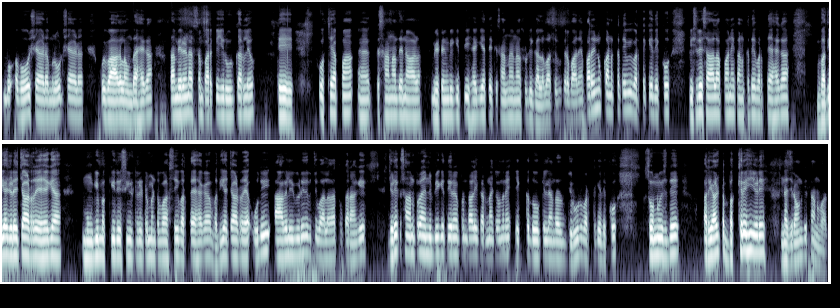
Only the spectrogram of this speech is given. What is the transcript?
ਬ- ਅਬੋਹਰ ਸਾਈਡ ਮਲੋਟ ਸਾਈਡ ਕੋਈ ਬਾਗ ਲਾਉਂਦਾ ਹੈਗਾ ਤਾਂ ਮੇਰੇ ਨਾਲ ਸੰਪਰਕ ਜ਼ਰੂਰ ਕਰ ਲਿਓ। ਅਤੇ ਉੱਥੇ ਆਪਾਂ ਕਿਸਾਨਾਂ ਦੇ ਨਾਲ ਮੀਟਿੰਗ ਵੀ ਕੀਤੀ ਹੈਗੀ ਆ ਤੇ ਕਿਸਾਨਾਂ ਨਾਲ ਤੁਹਾਡੀ ਗੱਲਬਾਤ ਵੀ ਕਰਵਾ ਦਿਆਂ ਪਰ ਇਹਨੂੰ ਕਣਕ ਤੇ ਵੀ ਵਰਤ ਕੇ ਦੇਖੋ, ਪਿਛਲੇ ਸਾਲ ਆਪਾਂ ਨੇ ਕਣਕ ਤੇ ਵਰਤਿਆ ਹੈਗਾ, ਵਧੀਆ ਜਿਹੜੇ ਝਾੜ ਰਹੇ ਹੈਗੇ ਆ, ਮੂੰਗੀ ਮੱਕੀ ਦੇ ਸੀਡ ਟ੍ਰੀਟਮੈਂਟ ਵਾਸਤੇ ਵਰਤਿਆ ਹੈਗਾ, ਵਧੀਆ ਝਾੜ ਰਿਹਾ। ਉਹਦੀ ਅਗਲੀ ਵੀਡੀਓ ਦੇ ਵਿੱਚ ਗੱਲਬਾਤ ਕਰਾਂਗੇ। ਜਿਹੜੇ ਕਿਸਾਨ ਭਰਾ ਐਨਪੀਕੇ 1345 ਕਰਨਾ ਚਾਹੁੰਦੇ ਨੇ, ਇੱਕ ਦੋ ਕਿੱਲਿਆਂ ਦਾ ਜ਼ਰੂਰ ਵਰਤ ਕੇ ਦੇਖੋ। ਤੁਹਾਨੂੰ ਇਸ ਦੇ ਰਿਜ਼ਲਟ ਵੱਖਰੇ ਹੀ ਜਿਹੜੇ ਨਜ਼ਰ ਆਉਣਗੇ। ਧੰਨਵਾਦ।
